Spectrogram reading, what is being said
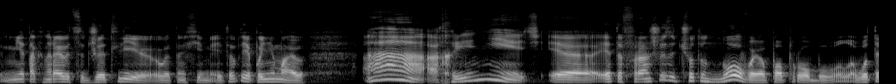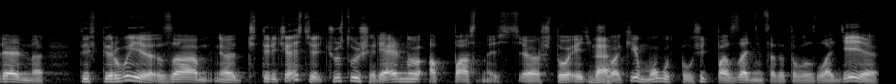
мне так нравится Джет Ли в этом фильме? И тут я понимаю, а, охренеть, э, эта франшиза что-то новое попробовала. Вот реально, ты впервые за э, четыре части чувствуешь реальную опасность, э, что эти да. чуваки могут получить по заднице от этого злодея,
